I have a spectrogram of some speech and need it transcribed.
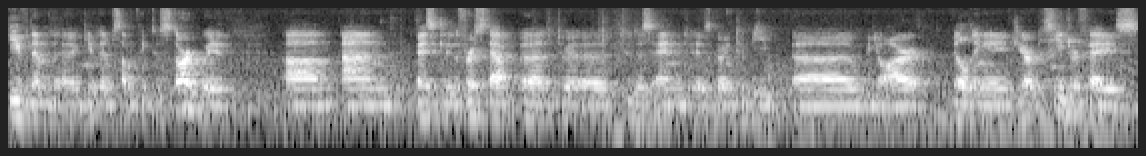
give them give them something to start with, um, and basically the first step uh, to uh, to this end is going to be uh, we are building a gRPC interface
